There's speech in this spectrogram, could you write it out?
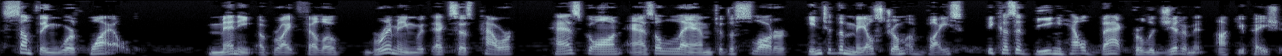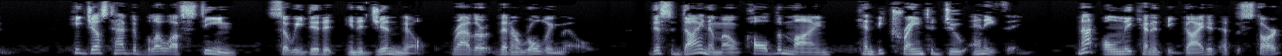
something worth while. Many a bright fellow, brimming with excess power, has gone as a lamb to the slaughter into the maelstrom of vice because of being held back for legitimate occupation. He just had to blow off steam, so he did it in a gin mill rather than a rolling mill. This dynamo called the mind can be trained to do anything. Not only can it be guided at the start,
